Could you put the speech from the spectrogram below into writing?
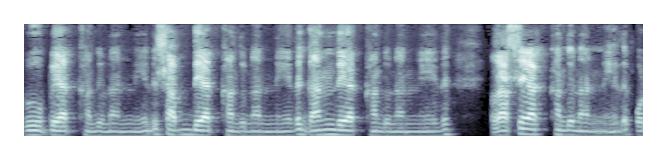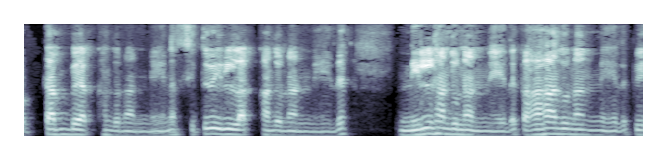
රූපයක් හඳුනන්නේද ශබ්දයක් හඳුනන්නේද ගන්ධයක් හඳුනන්නේද රසයක් හඳුනන්නේද පොට්ටබ්බයක් හඳුනන්නේද සිතුවිල්ලක් හඳුනන්නේද නිල් හඳුනන්නේද කහ හඳුනන්නේද පි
